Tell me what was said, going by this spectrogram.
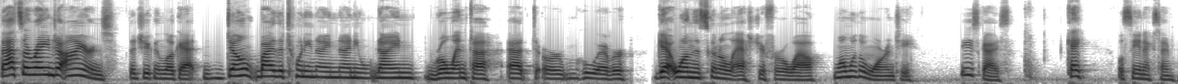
That's a range of irons that you can look at. Don't buy the $29.99 Rowenta at or whoever. Get one that's going to last you for a while. One with a warranty. These guys. Okay, we'll see you next time.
